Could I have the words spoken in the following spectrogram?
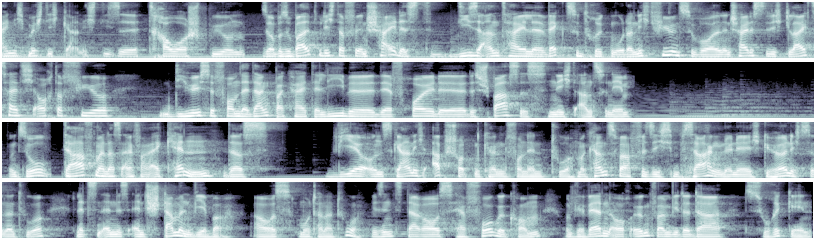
eigentlich möchte ich gar nicht diese Trauer spüren. So, aber sobald du dich dafür entscheidest, diese Anteile wegzudrücken oder nicht fühlen zu wollen, entscheidest du dich gleichzeitig auch dafür, die höchste Form der Dankbarkeit, der Liebe, der Freude, des Spaßes nicht anzunehmen. Und so darf man das einfach erkennen, dass wir uns gar nicht abschotten können von der Natur. Man kann zwar für sich sagen, nee, nee, ich gehöre nicht zur Natur. Letzten Endes entstammen wir aus Mutter Natur. Wir sind daraus hervorgekommen und wir werden auch irgendwann wieder da zurückgehen.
